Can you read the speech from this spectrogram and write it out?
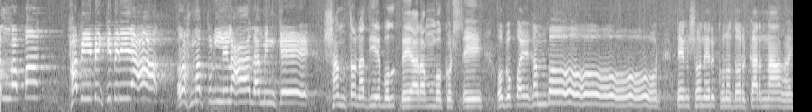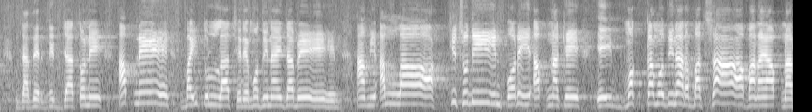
আল্লাহ হাবিবে কিবরিয়া রহমাতুল্লিল আলামিনকে সান্ত্বনা দিয়ে বলতে আরম্ভ করছে। ওগো পয়গাম্বর, টেনশনের কোনো দরকার নাই। যাদের নির্যাতনে আপনি বাইতুল্লাহ ছেড়ে মদিনায় যাবেন, আমি আল্লাহ কিছুদিন পরে আপনাকে এই মক্কা মদিনার বাদশাহ বানায় আপনার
